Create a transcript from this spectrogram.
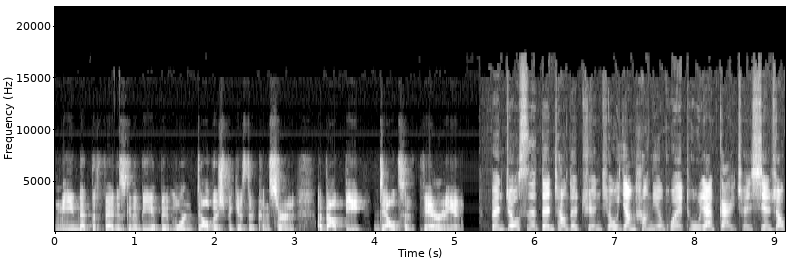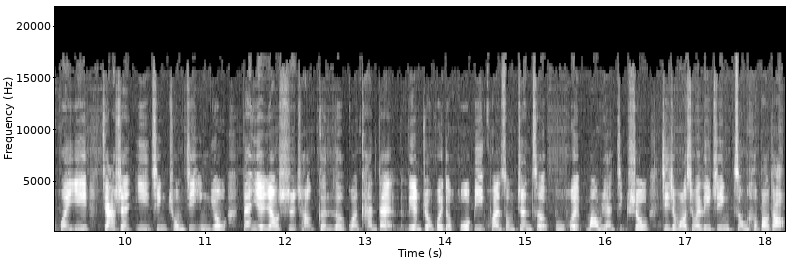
mean that the Fed is going to be a bit more dovish because they're concerned about the Delta variant. 本周四登场的全球央行年会突然改成线上会议，加深疫情冲击隐忧，但也让市场更乐观看待联准会的货币宽松政策不会贸然紧收。记者王新伟、李芷莹综合报道。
